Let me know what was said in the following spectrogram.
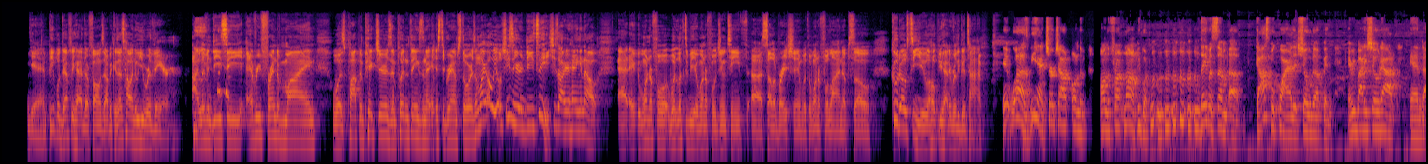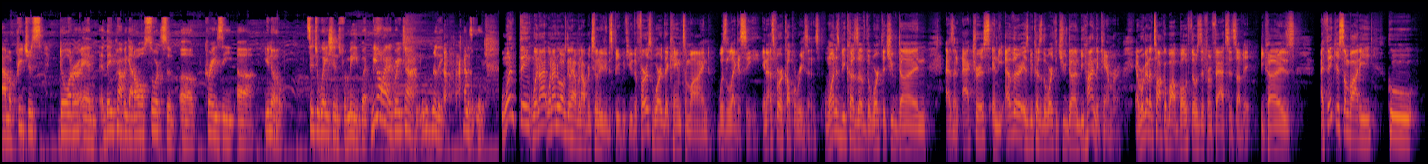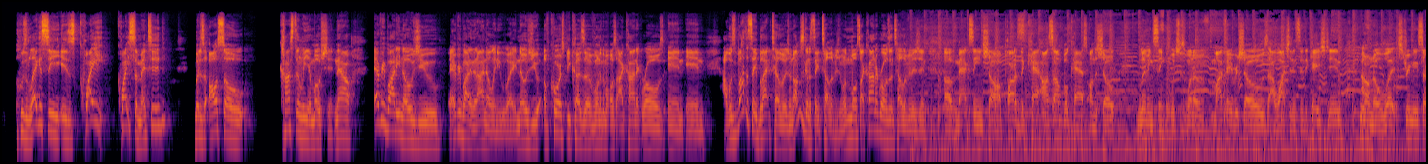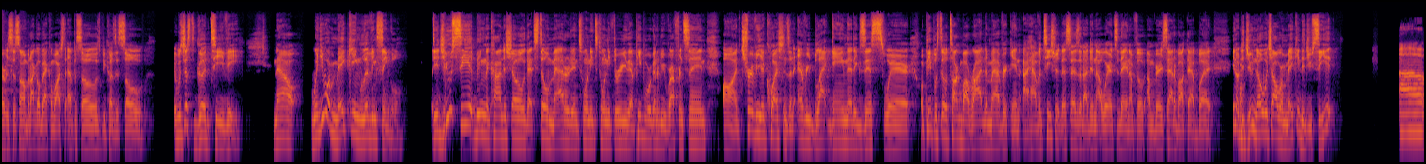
Yeah, and people definitely had their phones out because that's how I knew you were there. I live in DC. Every friend of mine was popping pictures and putting things in their Instagram stories. I'm like, oh, yo, she's here in DC. She's out here hanging out at a wonderful, what looked to be a wonderful Juneteenth uh, celebration with a wonderful lineup. So kudos to you. I hope you had a really good time. It was. We had church out on the on the front lawn. People, were, mm, mm, mm, they was some uh, gospel choir that showed up, and everybody showed out. And I'm a preacher's daughter, and they probably got all sorts of uh, crazy, uh, you know, situations for me. But we all had a great time. It was really kind of One thing when I when I knew I was going to have an opportunity to speak with you, the first word that came to mind was legacy, and that's for a couple reasons. One is because of the work that you've done as an actress, and the other is because of the work that you've done behind the camera. And we're going to talk about both those different facets of it because I think you're somebody who whose legacy is quite quite cemented, but is also constantly in motion. Now, everybody knows you, everybody that I know anyway, knows you, of course, because of one of the most iconic roles in in I was about to say black television, I'm just gonna say television. One of the most iconic roles in television of Maxine Shaw, part of the cat ensemble cast on the show Living Single, which is one of my favorite shows. I watch it in syndication. I don't know what streaming service it's on, but I go back and watch the episodes because it's so it was just good TV. Now, when you were making Living Single, did you see it being the kind of show that still mattered in 2023 that people were going to be referencing on trivia questions and every black game that exists where where people still talking about riding the Maverick? And I have a t-shirt that says that I did not wear it today and I feel I'm very sad about that but you know did you know what y'all were making? Did you see it? Uh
